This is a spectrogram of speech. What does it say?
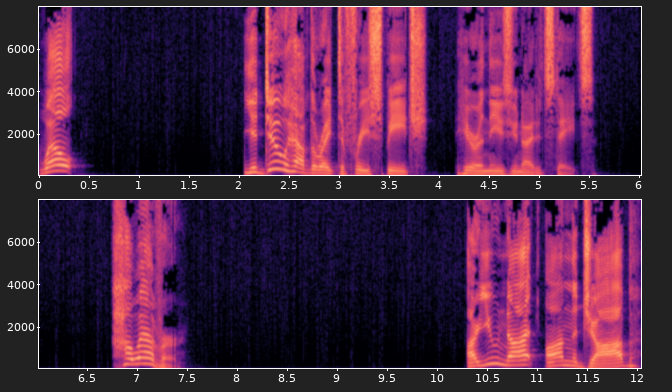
Well, you do have the right to free speech here in these United States. However, are you not on the job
